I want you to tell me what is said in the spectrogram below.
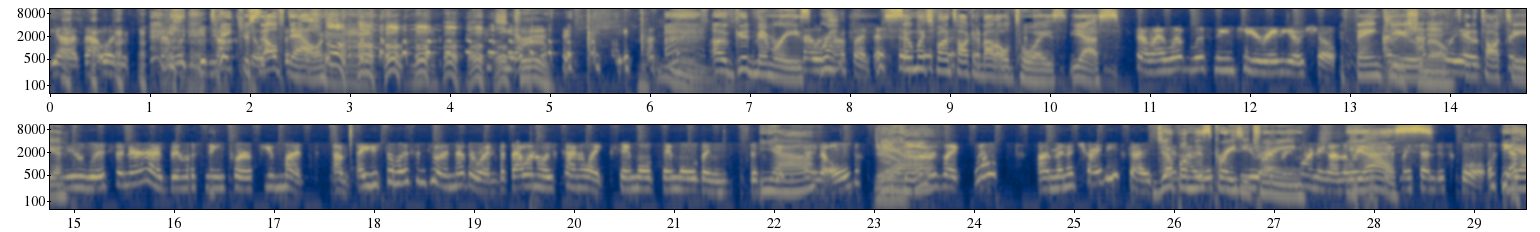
yeah, that one, that one did Take feel yourself good. down. It's true. oh, good memories. That was not fun. so much fun talking about old toys. Yes. So I love listening to your radio show. Thank you. I'm you. Chanel. actually It's good a to talk to you. New listener. I've been listening for a few months. Um, I used to listen to another one, but that one was kind of like same old, same old, and the Yeah. kind of old. Yeah. So I was like, well, I'm going to try these guys. Jump on this listen to crazy you Every train. morning on the way Yes. to take my son to school. Yeah.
